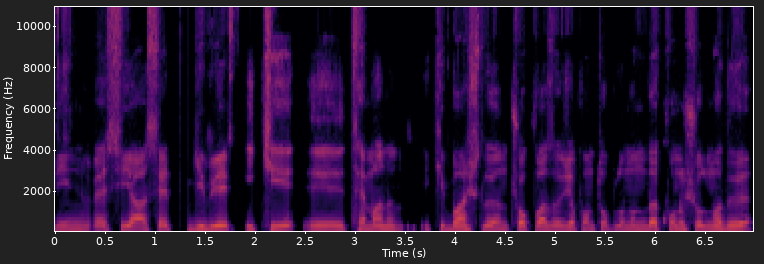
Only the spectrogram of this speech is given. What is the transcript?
din ve siyaset gibi iki e, temanın, iki başlığın çok fazla Japon toplumunda konuşulmadığı,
